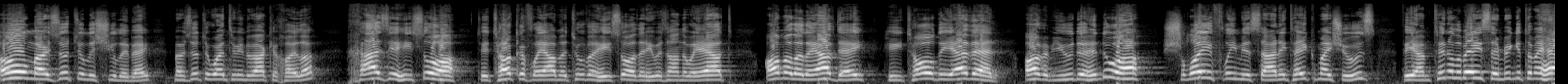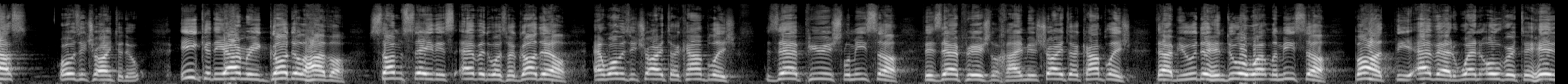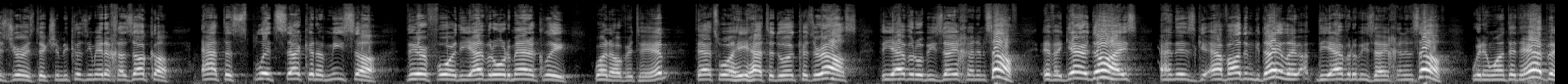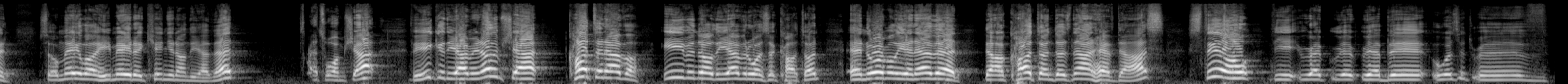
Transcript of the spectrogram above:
Oh, Mar Zutra l'shulebe. Mar Zutra went to me b'bakachayla. Chazia he saw, to Takaf le'amatuva, he saw that he was on the way out. Amal le'avde, he told the Eved of Yehuda Hindua, Shleif misani, take my shoes, the amtina lebeis, and bring it to my house. What was he trying to do? Ika the Amri Godel Hava. Some say this Eved was a Godel. And what was he trying to accomplish? Zeh Pirish Lamisa, Zeh Pirish Lachaim. He was trying to accomplish that Yehuda Hindua went Lamisa, but the Eved went over to his jurisdiction because he made a chazaka at the split second of Misa. Therefore, the Eved automatically went over to him. That's why he had to do it, because or else the Eved will be Zeichen himself. If a Ger dies and there's Avadim Gedalim, the Eved will be Zeichen himself. We didn't want that to happen. So Mela, he made a kinyan on the Eved. That's I'm shot. The Ikad, the another shot, Katan Eva. Even though the Eved was a Katan, and normally an Eved, the Katan does not have Das, still, the Rebbe, who was it? Rev.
